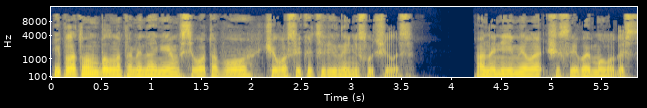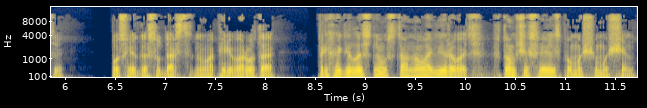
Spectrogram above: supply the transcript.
И Платон был напоминанием всего того, чего с Екатериной не случилось. Она не имела счастливой молодости. После государственного переворота приходилось неустанно лавировать, в том числе и с помощью мужчин.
